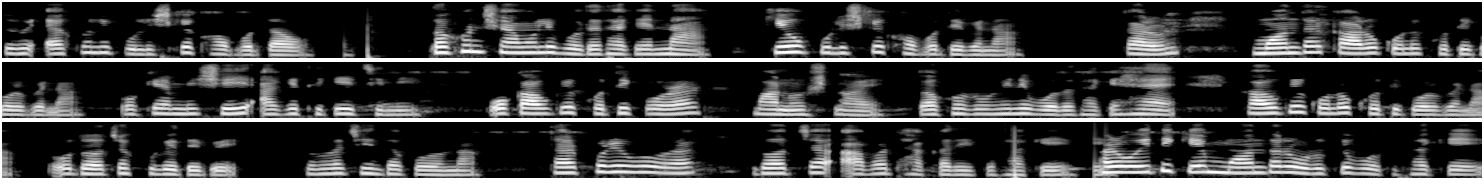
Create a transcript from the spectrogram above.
তুমি এখনই পুলিশকে খবর দাও। তখন শ্যামলী বলতে থাকে, না, কেউ পুলিশকে খবর দেবে না। কারণ মন্দার কারও কোনো ক্ষতি করবে না। ওকে আমি সেই আগে থেকেই চিনি। ও কাউকে ক্ষতি করার মানুষ নয়। তখন রোহিণী বলতে থাকে হ্যাঁ কাউকে কোনো ক্ষতি করবে না। ও দরজা খুলে দেবে। তোমরা চিন্তা করো না। তারপরে ওরা দরজা আবার ধাক্কা দিতে থাকে। আর ওইদিকে মন্দার ওরুকে বলতে থাকে,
